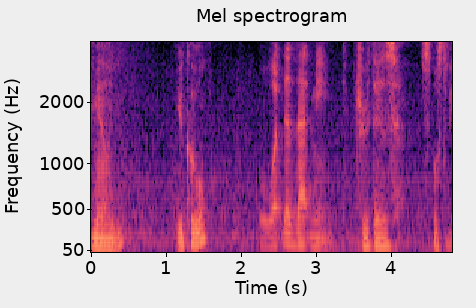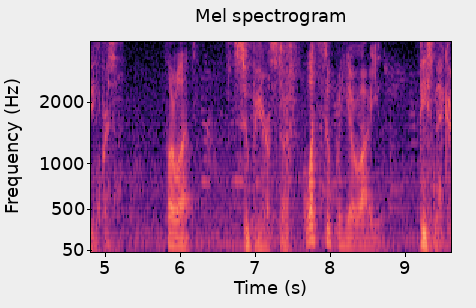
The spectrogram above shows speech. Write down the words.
You cool? What does that mean? Truth is, you're supposed to be in prison. For what? Superhero stuff. What superhero are you? Peacemaker.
